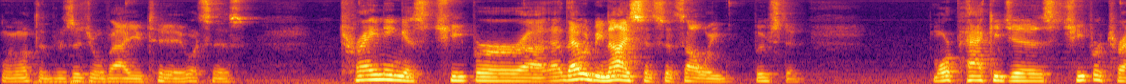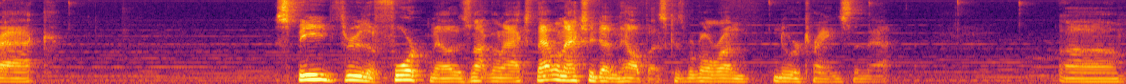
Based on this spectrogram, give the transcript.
We want the residual value too. What's this? Training is cheaper. Uh, that would be nice since it's all we boosted. More packages, cheaper track, speed through the fork node is not going to act. That one actually doesn't help us because we're going to run newer trains than that. Um,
